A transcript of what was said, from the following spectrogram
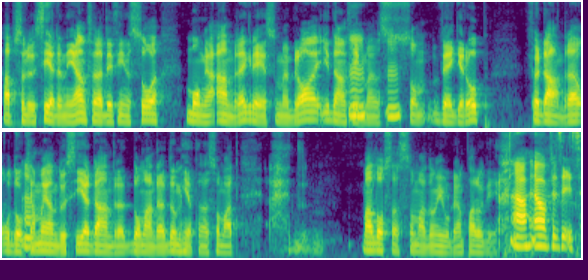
absolut se den igen för att det finns så många andra grejer som är bra i den Mm, filmen mm. som väger upp för det andra och då Ja. kan man ändå se det andra, de andra dumheterna som att man låtsas som att de gjorde en parodi. Ja, ja precis.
